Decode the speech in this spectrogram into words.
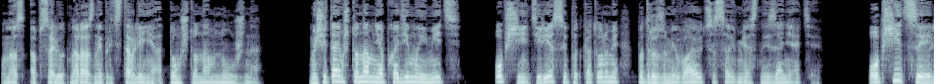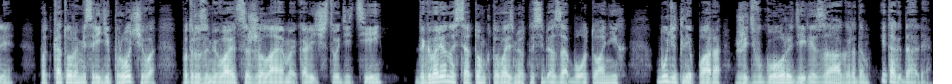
У нас абсолютно разные представления о том, что нам нужно. Мы считаем, что нам необходимо иметь общие интересы, под которыми подразумеваются совместные занятия. Общие цели, под которыми, среди прочего, подразумевается желаемое количество детей, договоренность о том, кто возьмет на себя заботу о них, будет ли пара жить в городе или за городом и так далее.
